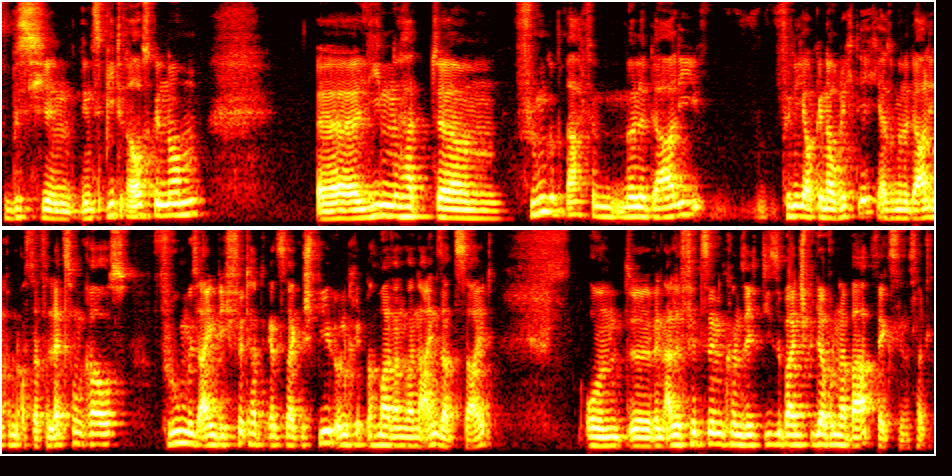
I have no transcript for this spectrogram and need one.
ein bisschen den Speed rausgenommen. Äh, Lien hat ähm, Flum gebracht für Mölle Dali. Finde ich auch genau richtig. Also Mölle Dali kommt aus der Verletzung raus. Flum ist eigentlich fit, hat ganz leicht gespielt und kriegt nochmal dann seine Einsatzzeit. Und äh, wenn alle fit sind, können sich diese beiden Spieler wunderbar abwechseln. Das ist halt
